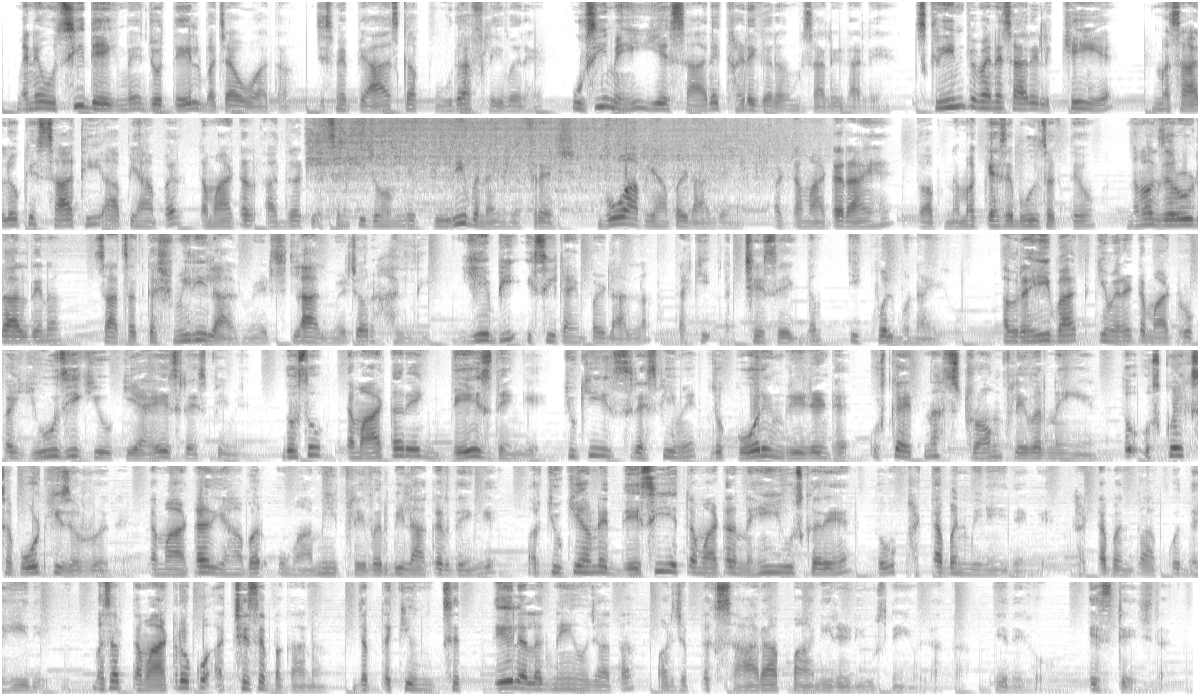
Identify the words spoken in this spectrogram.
मैंने उसी देग में जो तेल बचा हुआ था, जिसमें प्याज का पूरा फ्लेवर है, उसी में ही ये सारे खड़े गरम मसाले डाले हैं। स्क्रीन पे मैंने सारे लिखे ही है। मसालों के साथ ही आप यहाँ पर टमाटर, अदरक, लहसुन की जो हमने प्यूरी बनाई है फ्रेश, वो आप यहाँ पर डाल देना। और टमाटर आए हैं तो आप नमक कैसे भूल सकते हो? नमक ज़रूर डाल देना साथ साथ कश्मीरी लाल मिर्च लाल मिर्च और हल्दी, ये भी इसी टाइम पर डालना, ताकि अच्छे से एकदम इक्वल बुनाई हो। अब रही बात कि मैंने टमाटरों का यूज़ ही क्यों किया है इस रेसिपी में? दोस्तों, टमाटर एक बेस देंगे, क्योंकि इस रेसिपी में जो कोर इंग्रेडिएंट है, उसका इतना स्ट्रॉन्ग फ्लेवर नहीं है। तो उसको एक सपोर्ट की ज़रूरत है। टमाटर यहाँ पर उमामी फ्लेवर भी ला कर देंगे, और क्योंकि हमने देसी ये टमाटर नहीं यूज़ करे हैं तो वो खट्टापन भी नहीं देंगे। खट्टापन तो आपको दही देगी। बस अब टमाटरों को अच्छे से पकाना, जब तक कि उनसे तेल अलग नहीं हो जाता, और जब तक सारा पानी रिड्यूस नहीं हो जाता। ये देखो, इस स्टेज तक।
